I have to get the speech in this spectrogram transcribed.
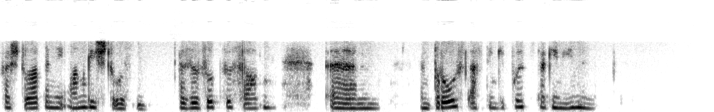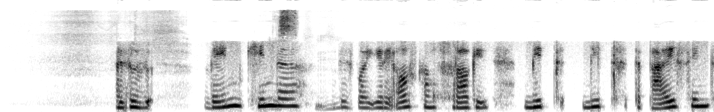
Verstorbene angestoßen. Also sozusagen ähm, ein Prost auf den Geburtstag im Himmel. Also wenn Kinder, mhm. das war Ihre Ausgangsfrage, mit, mit dabei sind,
